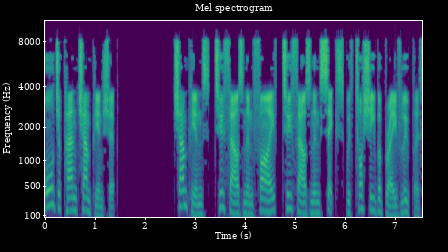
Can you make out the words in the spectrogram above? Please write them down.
All Japan Championship Champions 2005 2006 with Toshiba Brave Lupus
